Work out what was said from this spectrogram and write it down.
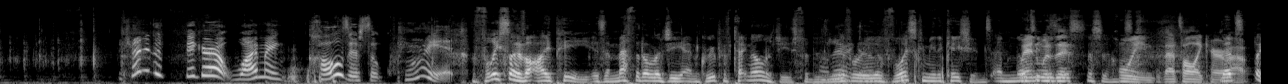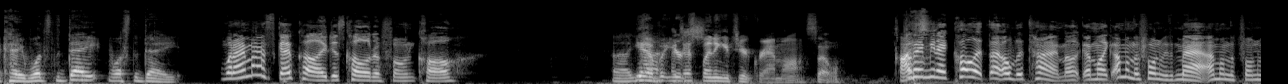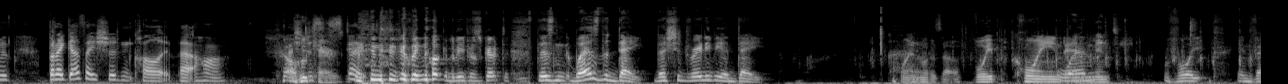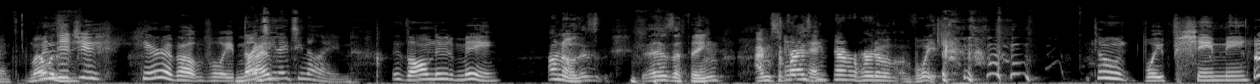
I'm trying to figure out why my calls are so quiet. Voice over IP is a methodology and group of technologies for the Oh, delivery of voice communications and multimedia when was multimedia it systems. coined? That's all I care That's about. okay. What's the date? What's the date? When I'm on a Skype call, I just call it a phone call. Uh, Yeah, yeah, but you're just- explaining it to your grandma, so. But I s- mean, I call it that all the time. I'm like, I'm on the phone with Matt. I'm on the phone with, but I guess I shouldn't call it that, huh? I Oh, who cares? We're not going to be prescriptive. There's where's the date? There should really be a date. When was uh, VoIP coined When- and minted? VoIP invented. When, When was did you hear about VoIP? 1989. It's all new to me. Oh no, this that is a thing. I'm surprised Okay. you've never heard of VoIP. Don't VoIP shame me.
